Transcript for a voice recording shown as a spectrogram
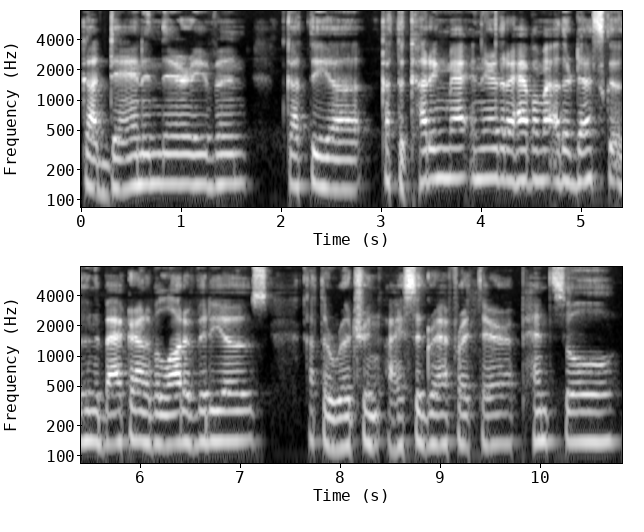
Got Dan in there even. Got the uh, got the cutting mat in there that I have on my other desk that was in the background of a lot of videos. Got the Rotring Isograph right there, a pencil.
